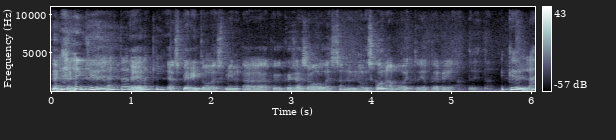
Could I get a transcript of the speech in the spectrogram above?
kyllä todellakin. Et, spiritualismin äh, kyseessä ollessa niin ne olisi kanavoituja periaatteita. Kyllä,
